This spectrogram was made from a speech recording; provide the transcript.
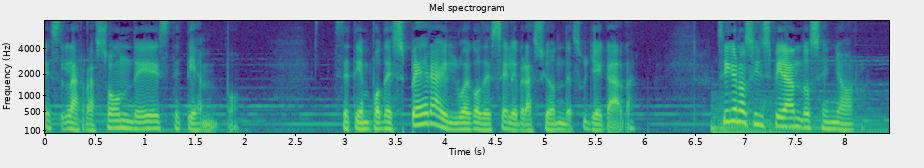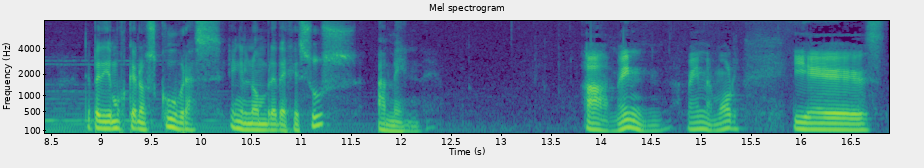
es la razón de este tiempo, este tiempo de espera y luego de celebración de su llegada. Síguenos inspirando, Señor. Te pedimos que nos cubras en el nombre de Jesús. Amén. Amén, amén, amor. Y es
